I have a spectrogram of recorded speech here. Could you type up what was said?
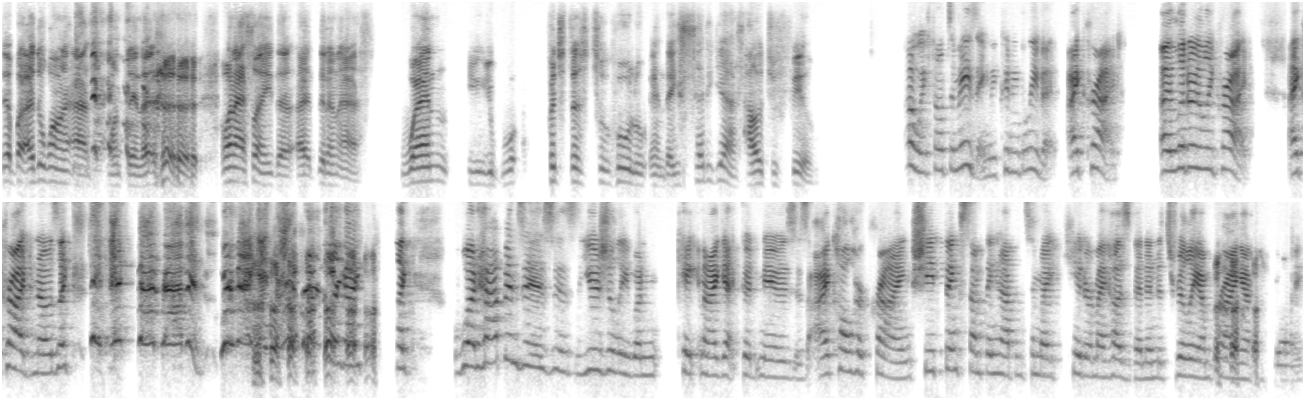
Yeah, but I do want to ask one thing that I want to ask something that I didn't ask. When you, you pitched this to Hulu and they said yes, how did you feel? Oh, we felt amazing. We couldn't believe it. I cried. I literally cried. I cried and I was like, they picked Bad Rabbit. We're making Bad Rabbit. like I like what happens is is usually when Kate and I get good news is I call her crying. She thinks something happened to my kid or my husband, and it's really I'm crying out of joy.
